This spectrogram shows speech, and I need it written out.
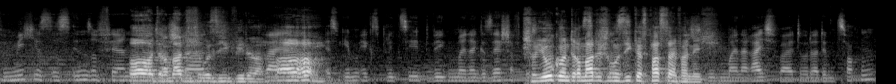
Für mich ist es insofern. Oh, dramatische Musik wieder. Weil Ah. es eben explizit wegen meiner Gesellschaft. Shoyoko und dramatische Musik, das passt einfach nicht. Wegen meiner Reichweite oder dem Zocken.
